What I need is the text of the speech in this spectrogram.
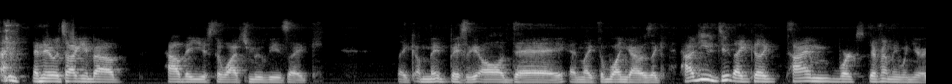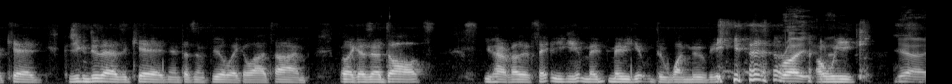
and they were talking about how they used to watch movies like like um, basically all day. And like the one guy was like how do you do like like time works differently when you're a kid. Because you can do that as a kid and it doesn't feel like a lot of time. But like as an adult you have other things you can maybe get through one movie right. a week. Yeah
